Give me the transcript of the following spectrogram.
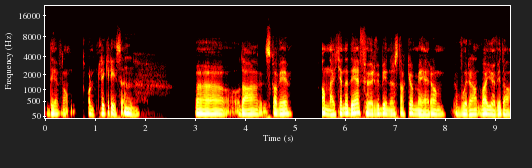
det ordentlig krise. Mm. Uh, og da skal vi anerkjenne det før vi begynner å snakke mer om hvordan, hva gjør vi da.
